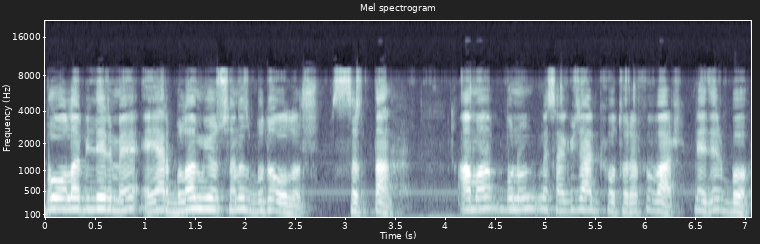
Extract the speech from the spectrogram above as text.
Bu olabilir mi? Eğer bulamıyorsanız bu da olur. Sırttan. Ama bunun mesela güzel bir fotoğrafı var. Nedir bu?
